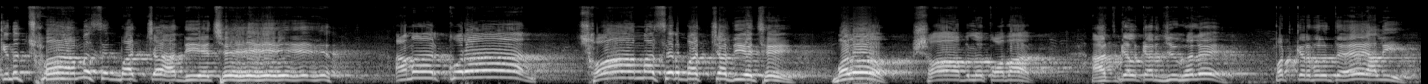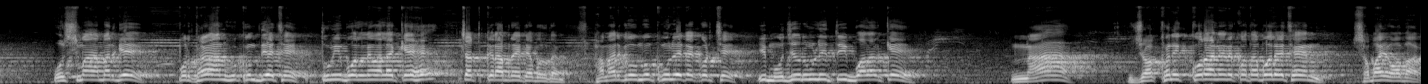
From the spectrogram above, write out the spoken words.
কিন্তু ছ মাসে বাচ্চা দিয়েছে। আমার কোরআন ছ মাসের বাচ্চা দিয়েছে। বলো, সব লোক অবাক। আজকালকার যুগ হলে পটকার বলতে, এ আলী উসমা আমার গে প্রধান হুকুম দিয়েছে। তুমি বলনেওয়ালা কে হে? চট করে আমরা এটা বলতাম। আমার গে উমুক মুলি এটা করছে। ই মজুর মুলি তুই বলার কে? না, যখনই কোরআনের কথা বলেছেন, সবাই অবাক।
